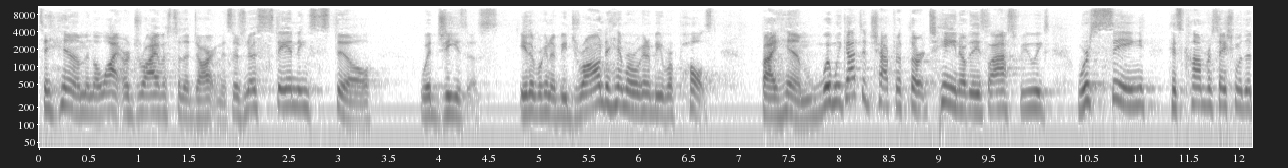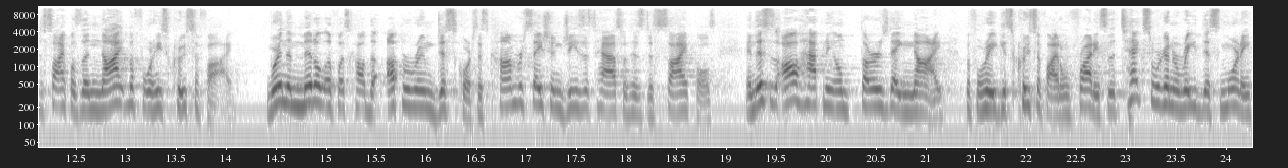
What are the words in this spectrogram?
to him in the light or drive us to the darkness. There's no standing still with Jesus. Either we're going to be drawn to him or we're going to be repulsed by him. When we got to chapter 13 over these last few weeks, we're seeing his conversation with the disciples the night before he's crucified. We're in the middle of what's called the upper room discourse, this conversation Jesus has with his disciples. And this is all happening on Thursday night before he gets crucified on Friday. So the text we're going to read this morning,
